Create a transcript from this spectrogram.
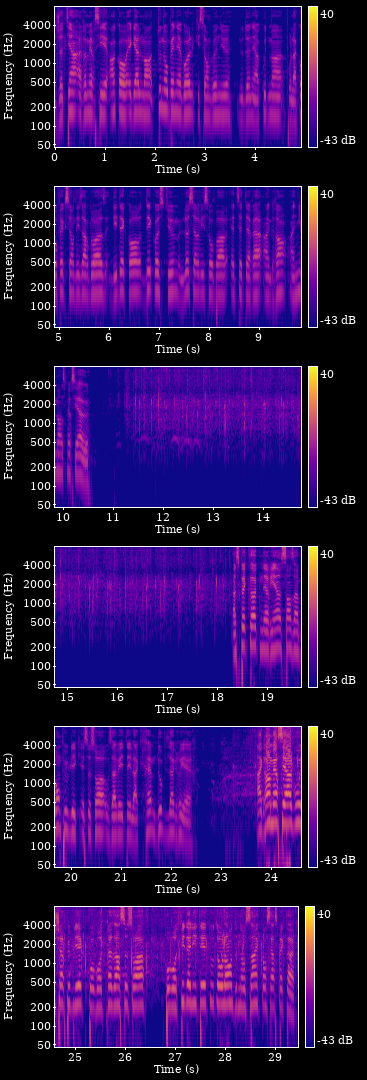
Je tiens à remercier encore également tous nos bénévoles qui sont venus nous donner un coup de main pour la confection des ardoises, des décors, des costumes, le service au bar, etc. Un grand, un immense merci à eux. Un spectacle n'est rien sans un bon public et ce soir, vous avez été la crème double de la gruyère. Un grand merci à vous, cher public, pour votre présence ce soir, pour votre fidélité tout au long de nos cinq concerts spectacles.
